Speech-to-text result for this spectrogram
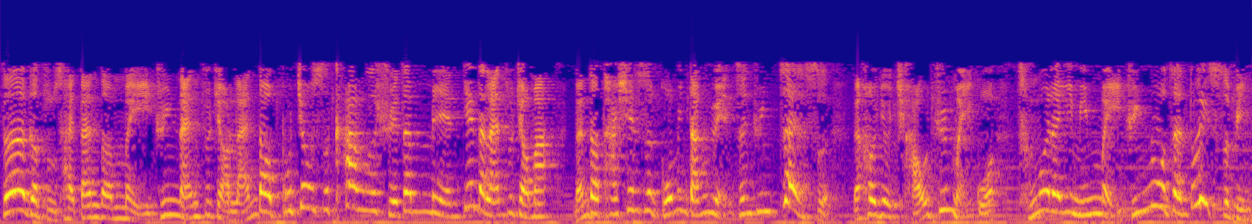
这个主菜单的美军男主角难道不就是抗日血战缅甸的男主角吗？难道他先是国民党远征军战士，然后又侨居美国，成为了一名美军陆战队士兵？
